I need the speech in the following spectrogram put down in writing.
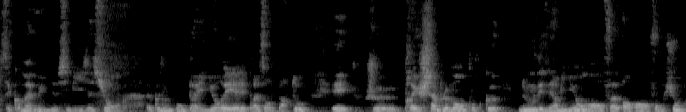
C'est quand même une civilisation euh, que nous ne pouvons pas ignorer, elle est présente partout, et je prêche simplement pour que nous nous déterminions en, fonction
